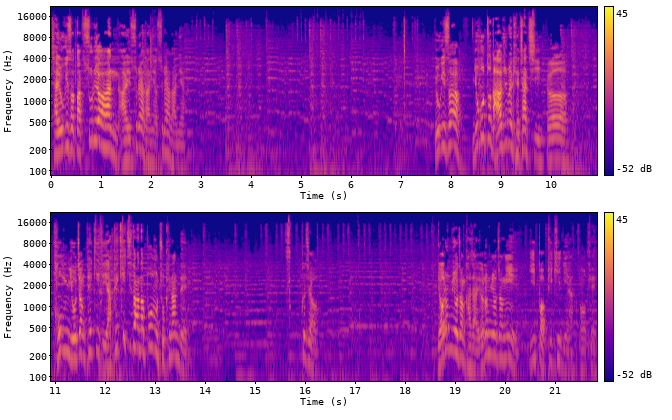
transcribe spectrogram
자 여기서 딱 수려한 아니 수려한 아니야 수려한 아니야. 여기서 요것도 나와주면 괜찮지. 어 봄 요정 패키지. 야 패키지도 하나 뽑으면 좋긴 한데. 그죠? 여름 요정 가자. 여름 요정이 이뻐. 비키니야. 오케이.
